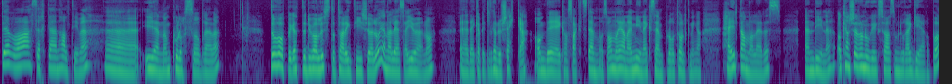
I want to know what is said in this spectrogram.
det var ca. en halvtime eh, gjennom Kolosserbrevet. Da håper jeg at du har lyst til å ta deg tid sjøl og gjerne lese gjennom Eh, det kapittelet. kan du sjekke om det jeg har sagt stemmer og sånn, og gjerne er mine eksempler og tolkninger helt annerledes enn dine. Og kanskje er det noe jeg sa som du reagerer på.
